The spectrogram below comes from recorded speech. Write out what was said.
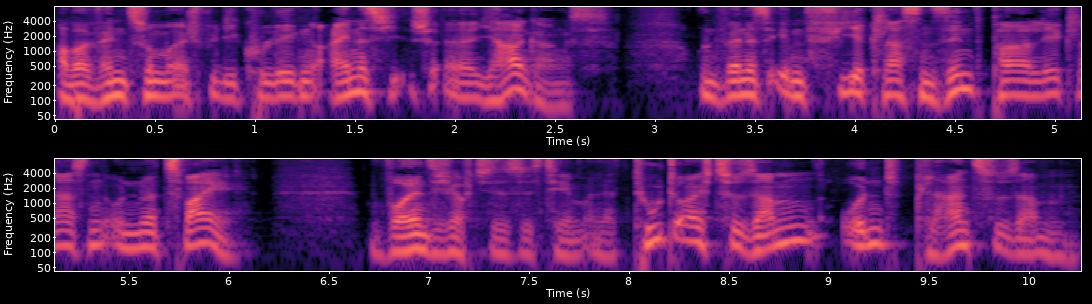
Aber wenn zum Beispiel die Kollegen eines äh, Jahrgangs und wenn es eben vier Klassen sind, Parallelklassen und nur zwei wollen sich auf dieses System. Tut euch zusammen und plant zusammen.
